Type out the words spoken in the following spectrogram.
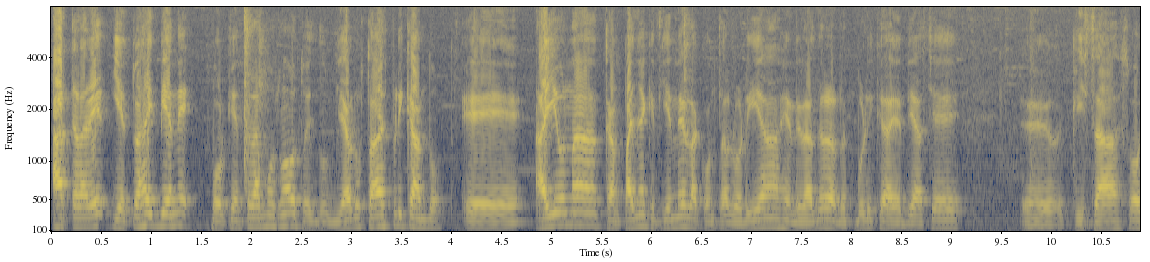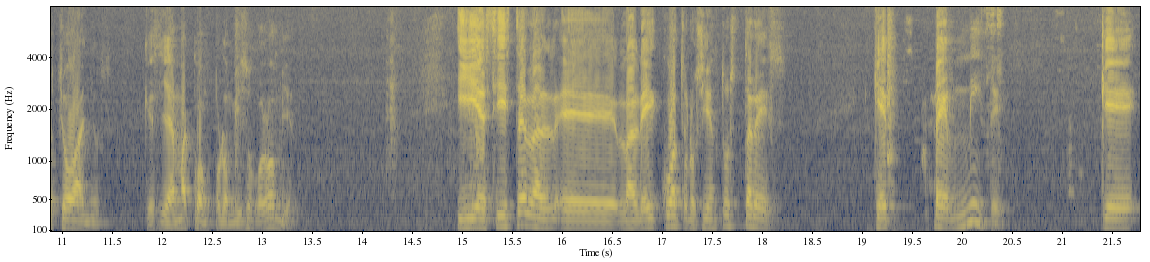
A través, y entonces ahí viene, ¿por qué entramos nosotros? Ya lo estaba explicando. Eh, hay una campaña que tiene la Contraloría General de la República desde hace eh, quizás ocho años, que se llama Compromiso Colombia. Y existe la, eh, la ley 403 que permite que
